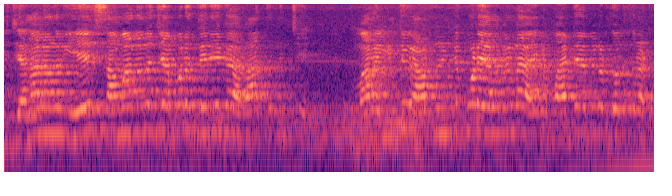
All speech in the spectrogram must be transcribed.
ఈ జనాలందరికీ ఏ సమాధానం చెప్పాలో తెలియక రాత్రి నుంచి మన ఇంటికి అతని ఇంటికి కూడా వెళ్ళకుండా ఇక్కడ పార్టీ ఆఫీస్ కూడా దొరుకుతున్నాడు.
